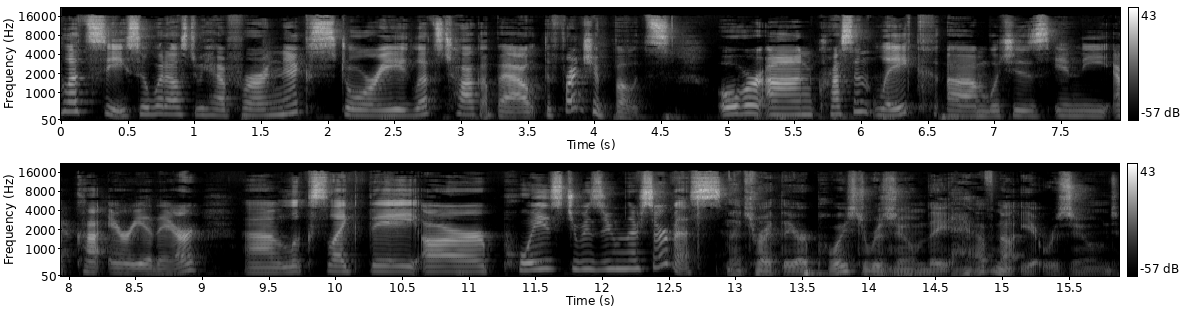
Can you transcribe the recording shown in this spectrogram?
let's see. So, what else do we have for our next story? Let's talk about the friendship boats over on Crescent Lake, um, which is in the Epcot area there. Uh, looks like they are poised to resume their service. That's right. They are poised to resume. They have not yet resumed.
